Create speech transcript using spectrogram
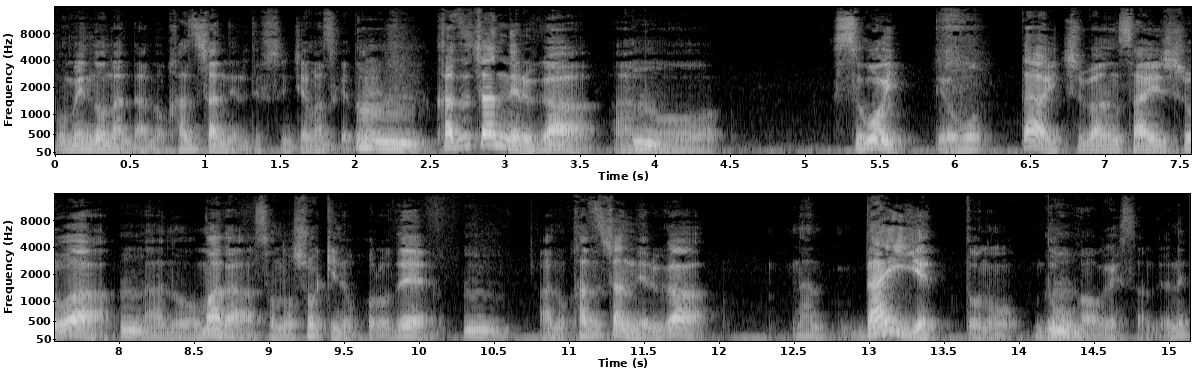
う面倒なんであのカズチャンネルって普通に言っちゃいますけど、うんカズチャンネルがあの、すごいって思った一番最初は、うん。あのまだその初期の頃でうん。あのカズチャンネルがなんダイエットの動画を上げてたんだよね、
